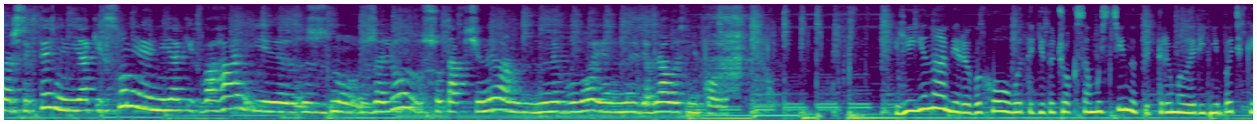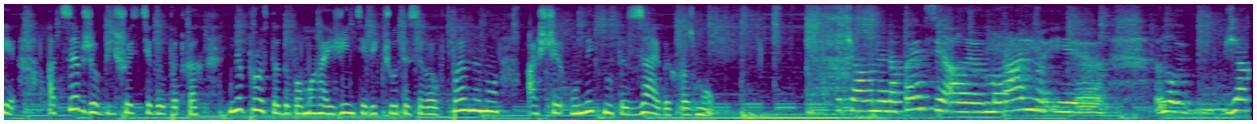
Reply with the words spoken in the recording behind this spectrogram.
перших тижнів, ніяких сумнівів, ніяких вагань і ну, жалю, що так вчинила, не було і не з'являлось ніколи. Її наміри виховувати діточок самостійно підтримали рідні батьки, а це вже в більшості випадках не просто допомагає жінці відчути себе впевнено, а ще уникнути зайвих розмов. Хоча вони на пенсії, але морально і ну, як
